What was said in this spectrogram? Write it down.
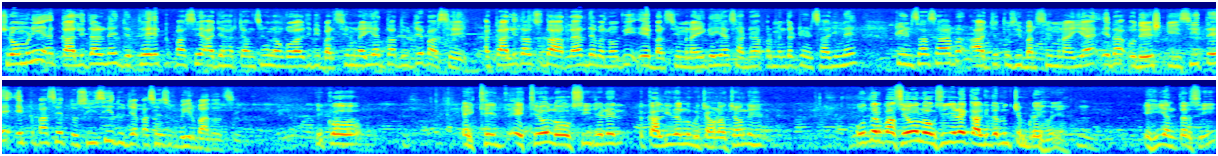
ਸ਼੍ਰੋਮਣੀ ਅਕਾਲੀ ਦਲ ਨੇ ਜਿੱਥੇ ਇੱਕ ਪਾਸੇ ਅੱਜ ਹਰਚੰਦ ਸਿੰਘ ਲੌਂਗੋਵਾਲ ਜੀ ਦੀ ਬਰਸੀ ਮਨਾਈ ਹੈ, ਤਾਂ ਦੂਜੇ ਪਾਸੇ ਅਕਾਲੀ ਦਲ ਸੁਧਾਰ ਲਹਿਰ ਦੇ ਵੱਲੋਂ ਵੀ ਇਹ ਬਰਸੀ ਮਨਾਈ ਗਈ ਹੈ। ਸਾਡੇ ਨਾਲ ਪਰਮਿੰਦਰ ਢੀਂਡਸਾ ਜੀ ਨੇ। ਢੀਂਡਸਾ ਸਾਹਿਬ, ਅੱਜ ਤੁਸੀਂ ਬਰਸੀ ਮਨਾਈ ਹੈ। ਇਹਦਾ ਉਦੇਸ਼ ਕੀ ਸੀ ਤੇ ਇੱਕ ਪਾਸੇ ਤੁਸੀਂ ਸੀ, ਦੂਜੇ ਪਾਸੇ ਸੁਖਬੀਰ ਬਾਦਲ ਸੀ? ਦੇਖੋ, ਇੱਥੇ ਇੱਥੇ ਉਹ ਲੋਕ ਸੀ ਜਿਹੜੇ ਅਕਾਲੀ ਦਲ ਨੂੰ ਬਚਾਉਣਾ ਚਾਹੁੰਦੇ ਹਨ ਉਧਰ ਪਾਸੇ ਉਹ ਲੋਕ ਸੀ ਜਿਹੜੇ ਅਕਾਲੀ ਦਲ ਨੂੰ ਚਿੰਬੜੇ ਹੋਏ ਆ। ਇਹੀ ਅੰਤਰ ਸੀ।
